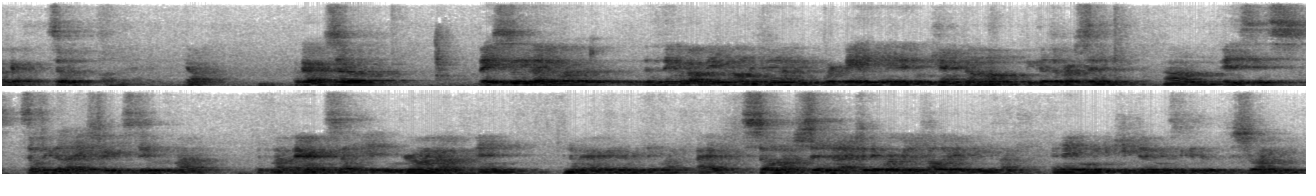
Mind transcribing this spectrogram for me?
Okay. So, yeah. Okay, so basically, like, the thing about being home and feeling like we're alienated and can't come home because of our sin um, is something that I experienced too with my with my parents. Like, in growing up in America and everything, like, I had so much sin that actually they weren't going to tolerate me, like, enable me to keep doing this because it was destroying me.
